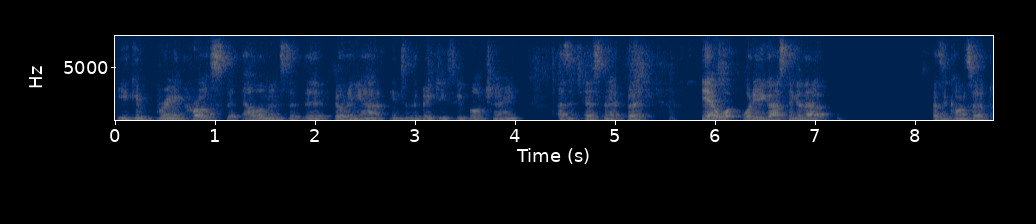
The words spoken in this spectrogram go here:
you can bring across the elements that they're building out into the BTC blockchain as a test net. But yeah, what, what do you guys think of that as a concept?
